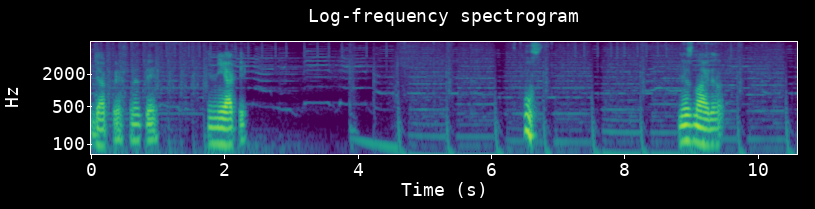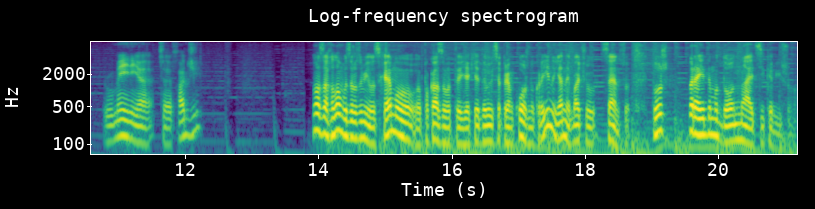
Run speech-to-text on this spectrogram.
Дякую, що не ти. Ніякий. Уф. Не знайдено. Румунія це Хаджі. Ну а загалом ви зрозуміли схему, показувати, як я дивився прям кожну країну, я не бачу сенсу. Тож перейдемо до найцікавішого.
